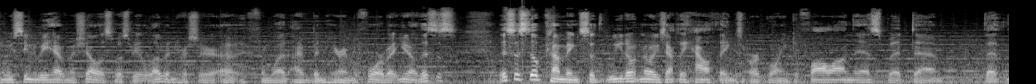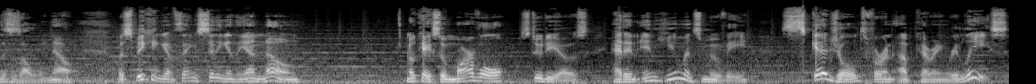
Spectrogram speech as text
we seem to be having Michelle is supposed to be a love interest, uh, from what I've been hearing before. But you know, this is this is still coming, so we don't know exactly how things are going to fall on this. But um, that this is all we know. But speaking of things sitting in the unknown, okay, so Marvel Studios had an Inhumans movie scheduled for an upcoming release.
